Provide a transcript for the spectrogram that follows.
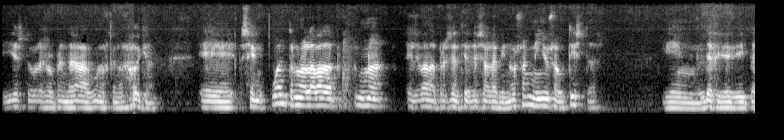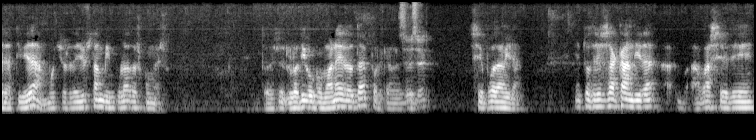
y esto les sorprenderá a algunos que nos oigan, eh, se encuentra una, una elevada presencia de esa arabinosa en niños autistas y en el déficit de hiperactividad. Muchos de ellos están vinculados con eso. Entonces lo digo como anécdota porque a se pueda mirar. Entonces esa cándida, a base de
